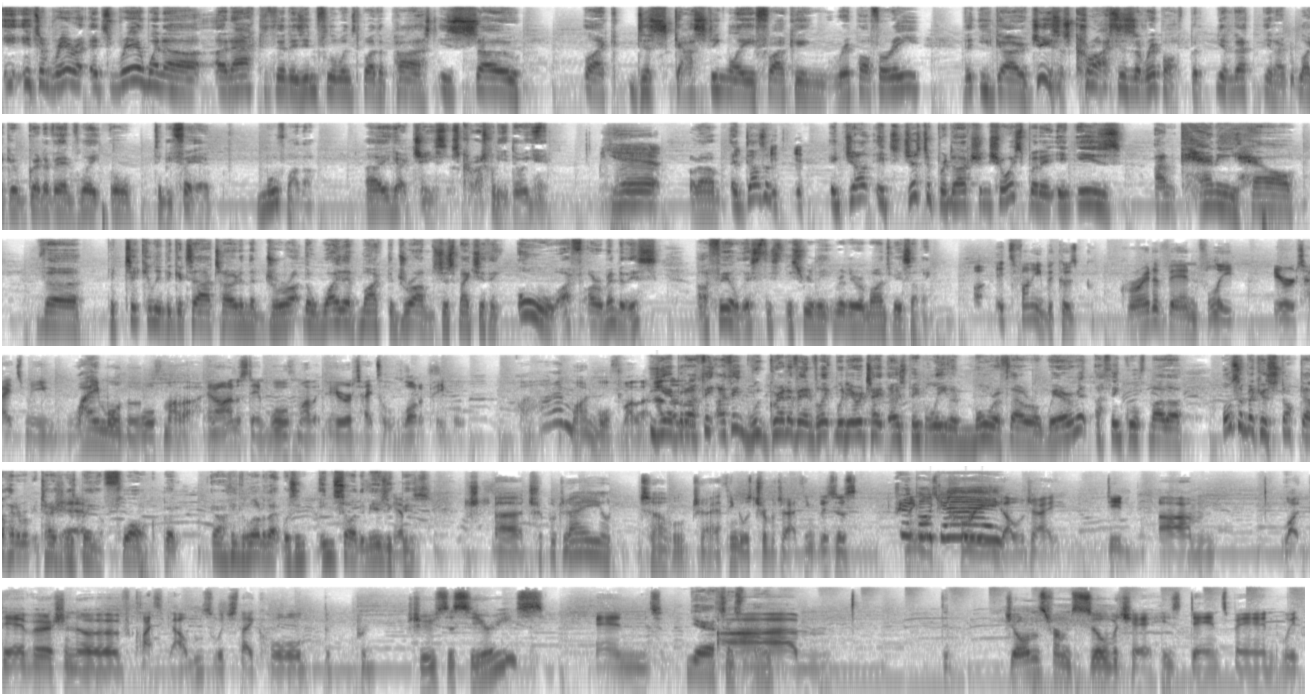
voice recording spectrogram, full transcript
It's a rare. It's rare when a an act that is influenced by the past is so like disgustingly fucking rip-offery that you go, Jesus Christ, this is a rip-off. But you know that you know, like a Greta Van Fleet, or to be fair, Wolfmother. Uh, you go, Jesus Christ, what are you doing here? Yeah, Um, it doesn't. it, it It just it's just a production choice, but it, it is uncanny how the particularly the guitar tone and the drum, the way they've mic'd the drums just makes you think, oh, I, f- I remember this. I feel this. This this really really reminds me of something. Uh, it's funny because Greta Van Fleet irritates me way more than Wolfmother, and I understand Wolfmother irritates a lot of people. I I don't mind Wolfmother. Yeah, Uh, but I think I think Greta Van Fleet would irritate those people even more if they were aware of it. I think Wolfmother, also because Stockdale had a reputation Yeah. as being a flog, but you know, I think a lot of that was in, inside the music Yep. biz. uh, Triple J or Double J? I think it was Triple J. I think this is. I think it was pre Double J. Did um, like their version of classic albums, which they called the Producer Series, and Yeah, sounds familiar. John's from Silverchair, his dance band with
